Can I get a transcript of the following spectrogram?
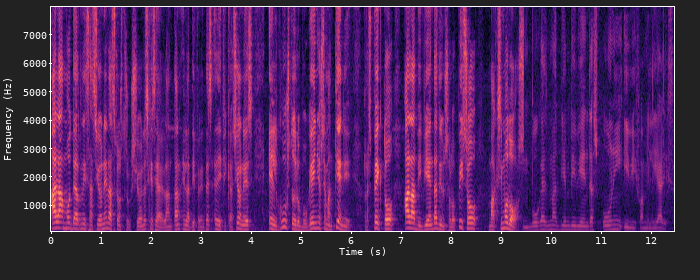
a la modernización en las construcciones que se adelantan en las diferentes edificaciones, el gusto de los bugueños se mantiene respecto a la vivienda de un solo piso, máximo dos. Buga es más bien viviendas uni y bifamiliares.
